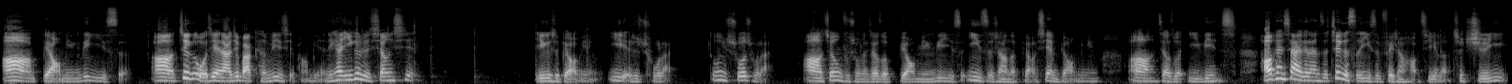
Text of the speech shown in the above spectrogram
啊，表明的意思啊。这个我建议大家就把 convince 写旁边。你看，一个是相信，一个是表明，意也是出来，东西说出来啊，征服出来，叫做表明的意思，意思上的表现表明啊，叫做 evince。好看下一个单词，这个词意思非常好记了，是直译，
